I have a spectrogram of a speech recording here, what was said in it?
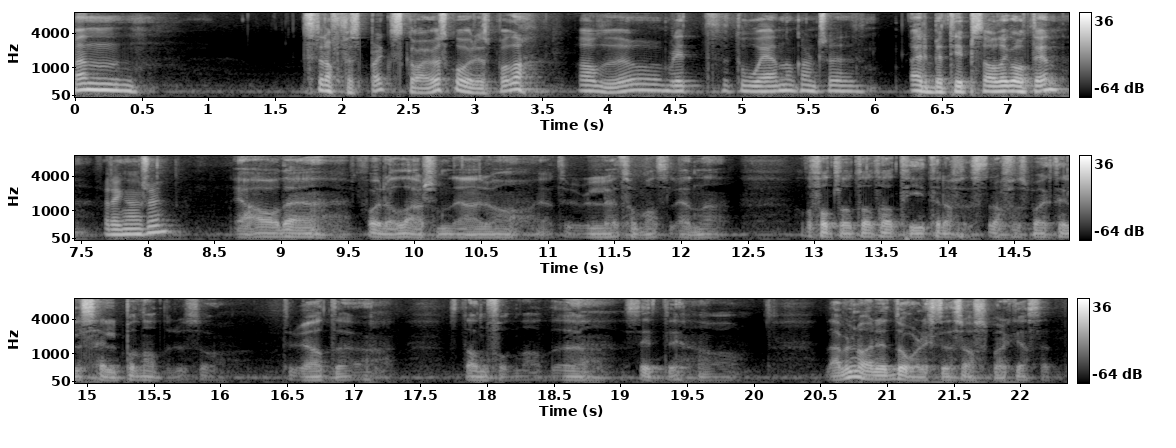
Men straffespark skal jo skåres på, da. Det hadde jo blitt 2-1, og kanskje RB-tipset hadde gått inn, for en gangs skyld. Ja, og det forholdet er som det er, og jeg tror vel Thomas Lene hadde fått lov til å ta ti traff- straffespark til selv på Nadderud, så tror jeg at eh, Stanfoden hadde sittet. Og det er vel noe av det dårligste straffesparket jeg har sett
